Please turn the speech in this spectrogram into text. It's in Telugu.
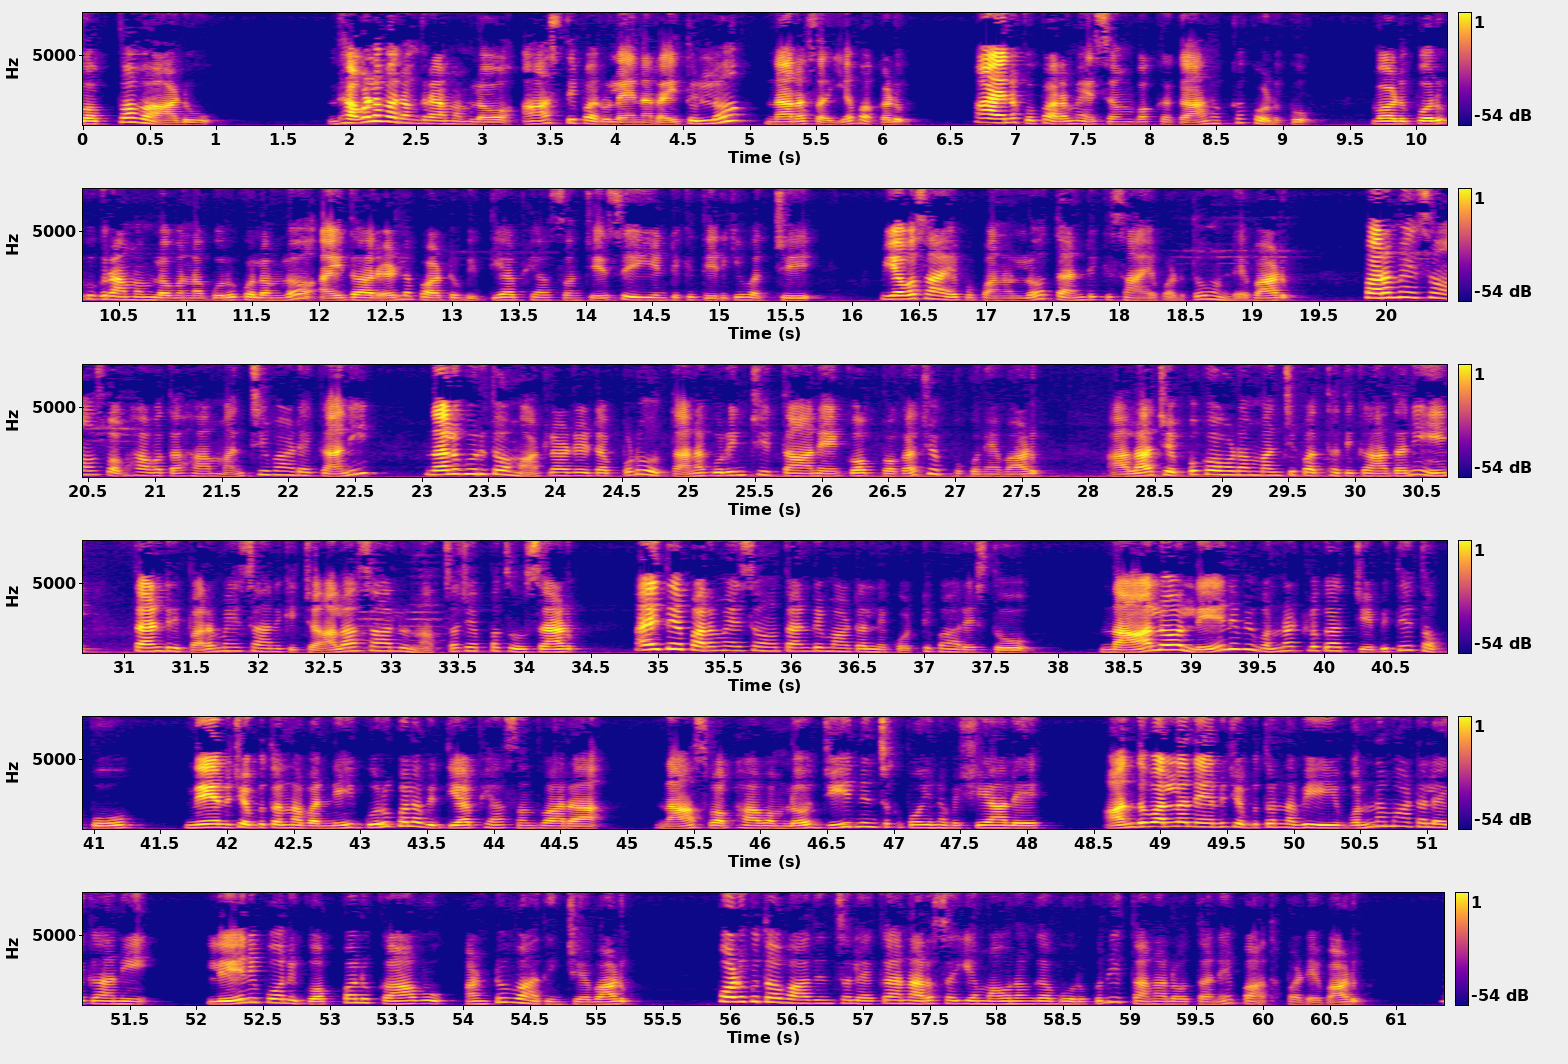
గొప్పవాడు. ధవళవరం గ్రామంలో ఆస్తిపరులైన రైతుల్లో నరసయ్య ఒకడు. ఆయనకు పరమేశం ఒక్కగానొక్క కొడుకు. వాడు పొరుగు గ్రామంలో ఉన్న గురుకులంలో ఐదారేళ్ళ పాటు విద్యాభ్యాసం చేసి ఇంటికి తిరిగి వచ్చి వ్యవసాయపు పనుల్లో తండ్రికి సాయపడుతూ ఉండేవాడు. పరమేశం స్వభావత మంచివాడే కాని నలుగురితో మాట్లాడేటప్పుడు తన గురించి తానే గొప్పగా చెప్పుకునేవాడు. అలా చెప్పుకోవడం మంచి పద్ధతి కాదని తండ్రి పరమేశానికి చాలాసార్లు నచ్చజెప్ప చూశాడు. అయితే పరమేశం తండ్రి మాటల్ని కొట్టిపారేస్తూ నాలో లేనివి ఉన్నట్లుగా చెబితే తప్పు. నేను చెబుతున్నవన్నీ గురుకుల విద్యాభ్యాసం ద్వారా. నా స్వభావంలో జీర్ణించుకుపోయిన విషయాలే. అందువల్ల నేను చెబుతున్నవి ఉన్న మాటలే గాని లేనిపోని గొప్పలు కావు అంటూ వాదించేవాడు. కొడుకుతో వాదించలేక నరసయ్య మౌనంగా ఊరుకుని తనలో తనే బాధపడేవాడు.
